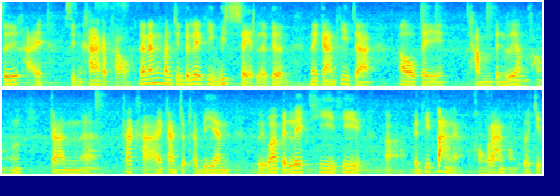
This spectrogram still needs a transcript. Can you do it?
ซื้อขายสินค้ากับเขา ดังนั้นมันจึงเป็นเลขที่วิเศษเหลือเกิน ในการที่จะเอาไปทำเป็นเรื่องของการค้าขายการจดทะเบียน หรือว่าเป็นเลขที่ที่เป็นที่ตั้งของร้านของธุรกิจ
